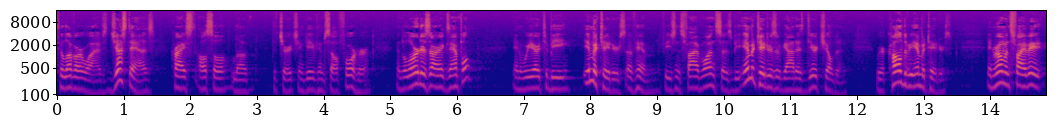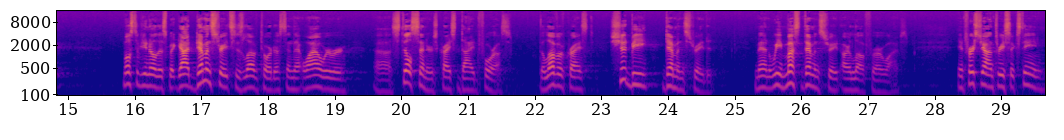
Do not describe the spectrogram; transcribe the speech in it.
to love our wives, just as Christ also loved the church and gave himself for her. And the Lord is our example, and we are to be imitators of him. Ephesians 5:1 says, "Be imitators of God as dear children." We are called to be imitators. In Romans 5:8, most of you know this, but God demonstrates his love toward us in that while we were uh, still sinners, Christ died for us. The love of Christ should be demonstrated. Men, we must demonstrate our love for our wives. In 1 John 3:16,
